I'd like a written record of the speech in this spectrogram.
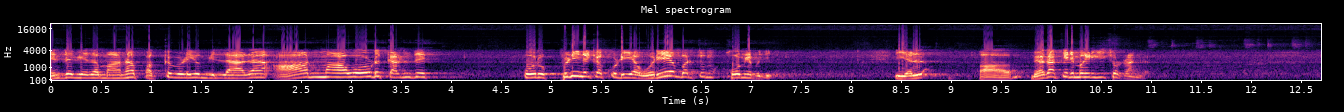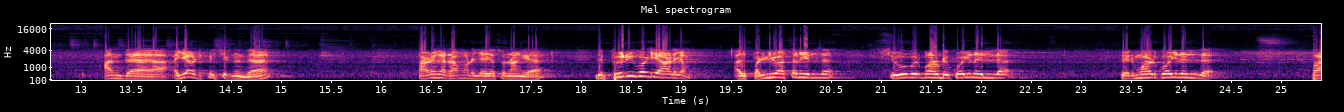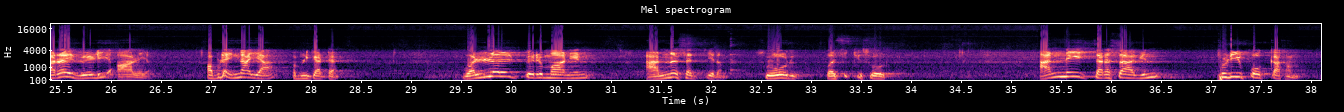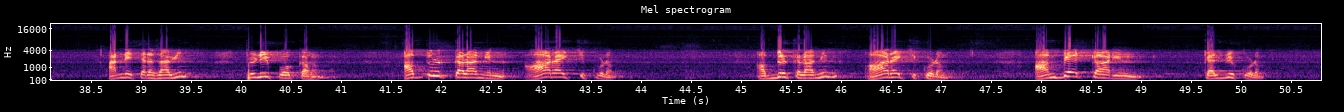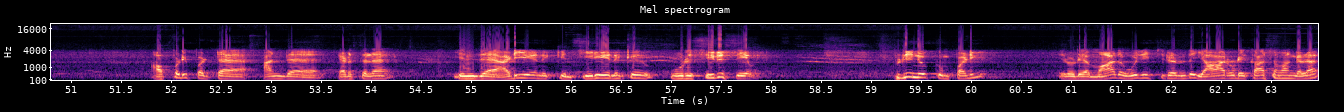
எந்த விதமான பக்க விளைவும் இல்லாத ஆன்மாவோடு கலந்து ஒரு பிணி நிற்கக்கூடிய ஒரே மருத்துவம் ஹோமியோபதி. எல்லாம் வேதாத்திரி மகிழ்ச்சி சொல்கிறாங்க அந்த ஐயாவிட்ட பேசிட்டு இருந்தேன். அழக ராமானுஜ ஐயா சொன்னாங்க இந்த பெருவழி ஆலயம் அது பள்ளிவாசலும் இல்லை சிவபெருமானுடைய கோயிலும் இல்லை பெருமாள் கோயிலும் இல்லை பரவெளி ஆலயம். அப்படின்னா என்ன ஐயா? அப்படின்னு கேட்டேன். வள்ளல் பெருமானின் அன்ன சத்திரம் சோறு பசிக்கு சோறு. அன்னை தெரசாவின் பிடிப்போக்ககம் அன்னை தெரசாவின் பிடிப்போக்ககம் அப்துல் கலாமின் ஆராய்ச்சி கூடம் அப்துல் கலாமின் ஆராய்ச்சி கூடம் அம்பேத்கரின் கல்விக்கூடம். அப்படிப்பட்ட அந்த இடத்துல இந்த அடியனுக்கு சிறியனுக்கு ஒரு சிறு சேவை. பிடிநோக்கும் பணி என்னுடைய மாத ஊதியத்திலிருந்து யாருடைய காசு வாங்கலை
